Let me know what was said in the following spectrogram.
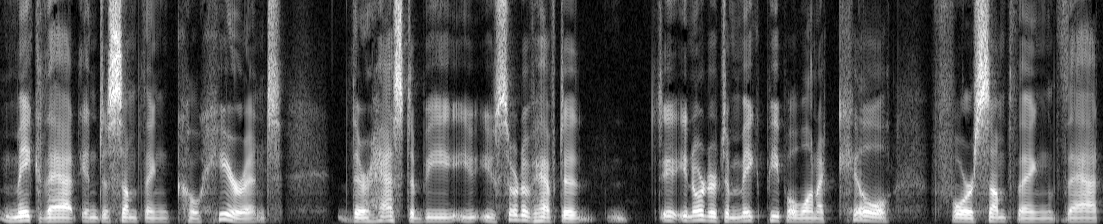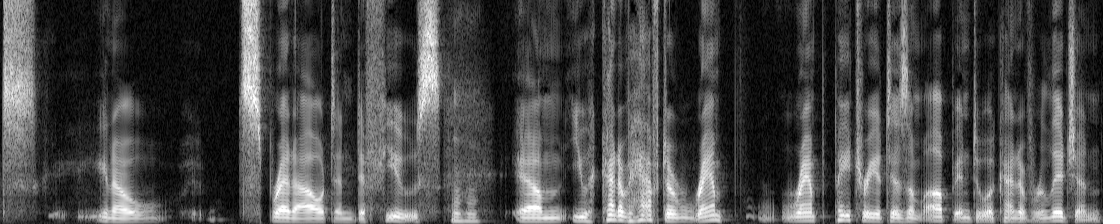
make that into something coherent, there has to be you, you sort of have to in order to make people want to kill for something that you know spread out and diffuse um, you kind of have to ramp ramp patriotism up into a kind of religion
